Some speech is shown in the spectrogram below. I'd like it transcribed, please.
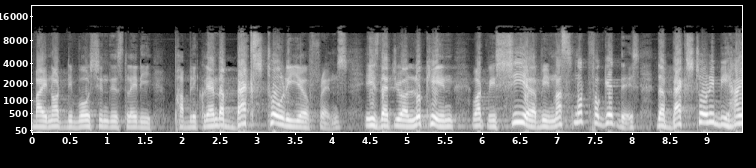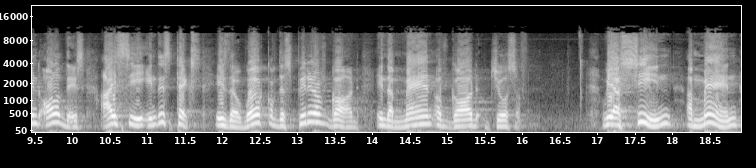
by not divorcing this lady publicly. And the backstory here, friends, is that you are looking, what we see here, we must not forget this. The backstory behind all of this, I see in this text, is the work of the Spirit of God in the man of God, Joseph we are seeing a man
